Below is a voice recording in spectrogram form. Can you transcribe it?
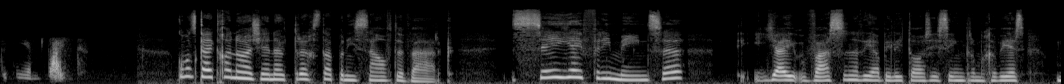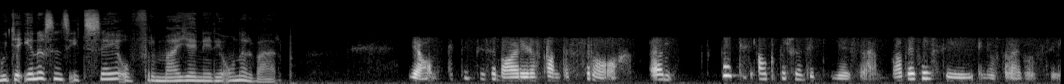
dit neem tyd Kom ons kyk gou nou as jy nou terugstap in dieselfde werk. Sê jy vir die mense jy was in 'n rehabilitasiesentrum gewees, moet jy enigsins iets sê of vermy jy net die onderwerp? Ja, ek dink dis 'n baie relevante vraag. Ehm um, dit is elke persoon se keuse. Wat hy wil sê en hoe hy wil sê.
